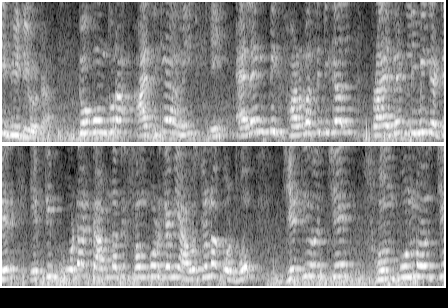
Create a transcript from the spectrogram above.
এই ভিডিওটা। তো বন্ধুরা, আজকে আমি এই অ্যালেম্পিক ফার্মাসিউটিক্যাল প্রাইভেট লিমিটেডের একটি প্রোডাক্ট আপনাদের সম্পর্কে আমি আলোচনা করব, যেটি হচ্ছে সম্পূর্ণ হচ্ছে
